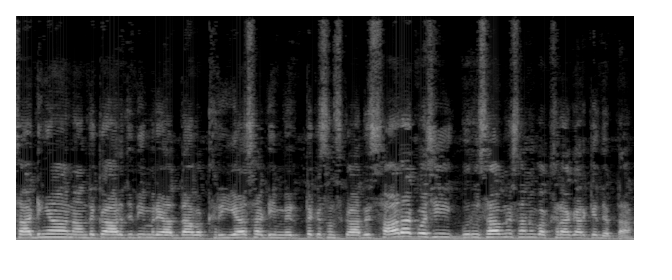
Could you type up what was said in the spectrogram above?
ਸਾਡੀਆਂ ਆਨੰਦ ਕਾਰਜ ਦੀ ਮਰਿਆਦਾ ਵੱਖਰੀ ਆ, ਸਾਡੀ ਮਿਰਤਕ ਸੰਸਕਾਰ ਦੇ ਸਾਰਾ ਕੁਝ ਹੀ ਗੁਰੂ ਸਾਹਿਬ ਨੇ ਸਾਨੂੰ ਵੱਖਰਾ ਕਰਕੇ ਦਿੱਤਾ।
